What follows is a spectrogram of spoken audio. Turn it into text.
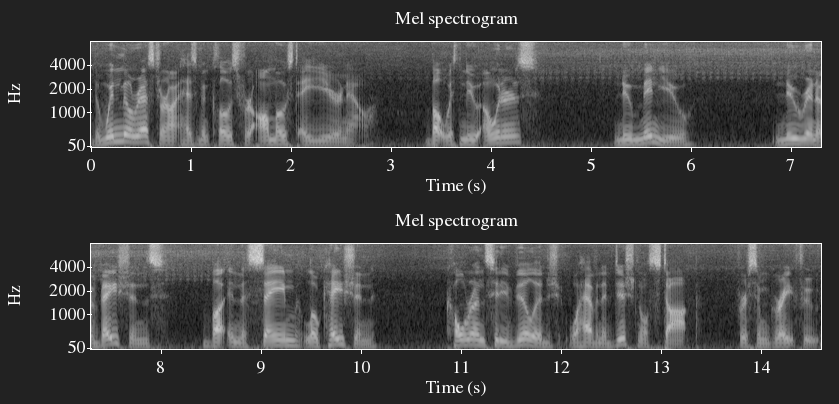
The Windmill Restaurant has been closed for almost a year now, but with new owners, new menu, new renovations, but in the same location, Coal Run City Village will have an additional stop for some great food.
